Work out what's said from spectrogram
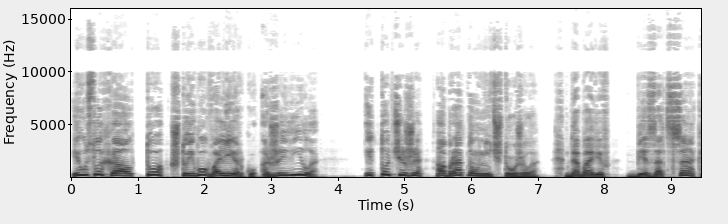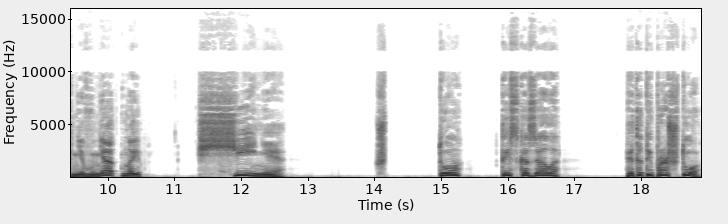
и услыхал то, что его Валерку оживило и тотчас же обратно уничтожило, добавив без отца к невнятной щине. «Что ты сказала? Это ты про что?»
